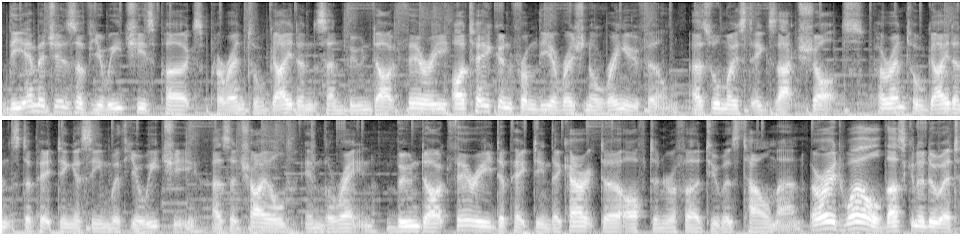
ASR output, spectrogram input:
The images of Yoichi's perks, Parental Guidance and Boon: Dark Theory are taken from the original Ringu film, as almost exact shots. Parental Guidance depicting a scene with Yoichi as a child in the rain. Boon: Dark Theory depicting the character often referred to as Talman. Alright, well, that's gonna do it.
